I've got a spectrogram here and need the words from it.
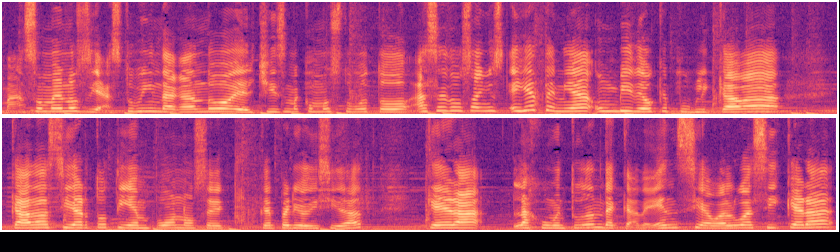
más o menos ya estuve indagando el chisme, cómo estuvo todo. Hace dos años ella tenía un video que publicaba cada cierto tiempo, no sé qué periodicidad, que era La Juventud en Decadencia o algo así, que era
